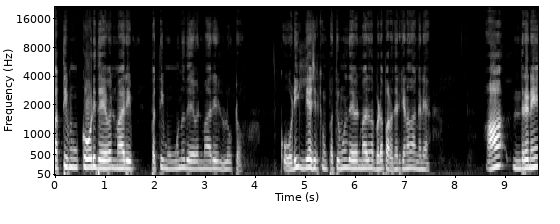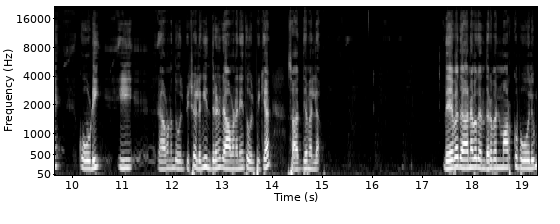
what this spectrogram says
പത്തിമൂ കോടി ദേവന്മാരെയും പത്തിമൂന്ന് ദേവന്മാരെ ഉള്ളൂ കേട്ടോ കോടി ഇല്ല ശരിക്കും. മുപ്പത്തിമൂന്ന് ദേവന്മാരെന്ന് ഇവിടെ പറഞ്ഞിരിക്കണത് അങ്ങനെയാണ് ആ ഇന്ദ്രനെ കോടി ഈ രാവണൻ തോൽപ്പിച്ചു. അല്ലെങ്കിൽ ഇന്ദ്രന് രാവണനെ തോൽപ്പിക്കാൻ സാധ്യമല്ല. ദേവദാനവ ഗന്ധർവന്മാർക്ക് പോലും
